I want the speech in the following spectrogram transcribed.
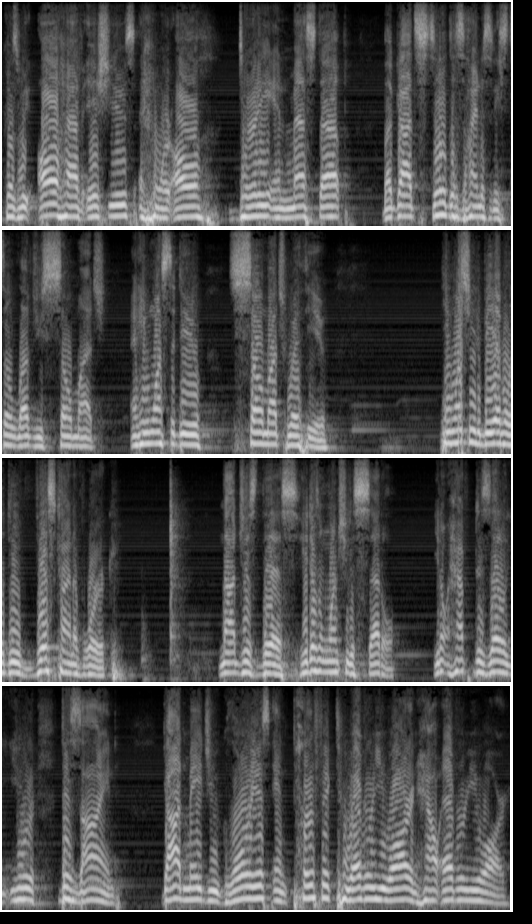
Because we all have issues and we're all dirty and messed up, but God still designed us and He still loves you so much. And He wants to do so much with you. He wants you to be able to do this kind of work, not just this. He doesn't want you to settle. You don't have to settle. You were designed. God made you glorious and perfect, whoever you are and however you are.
